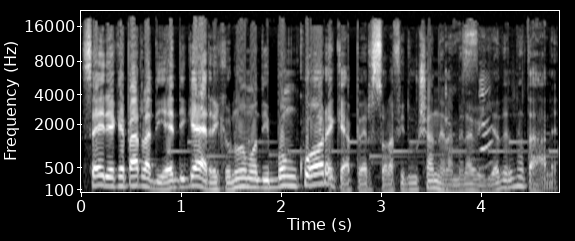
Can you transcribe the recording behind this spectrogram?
serie che parla di Eddie Garrick, un uomo di buon cuore che ha perso la fiducia nella meraviglia del Natale,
